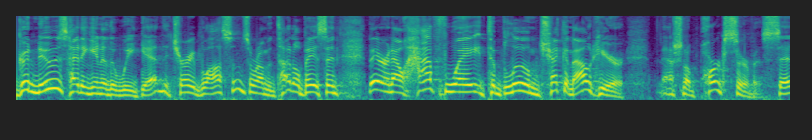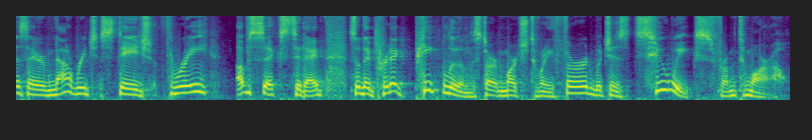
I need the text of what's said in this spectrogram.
Good news heading into the weekend. The cherry blossoms around the tidal basin, they are now halfway to bloom. Check them out here. The National Park Service says they have now reached stage three of six today. So they predict peak bloom to start March 23rd, which is two weeks from tomorrow.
